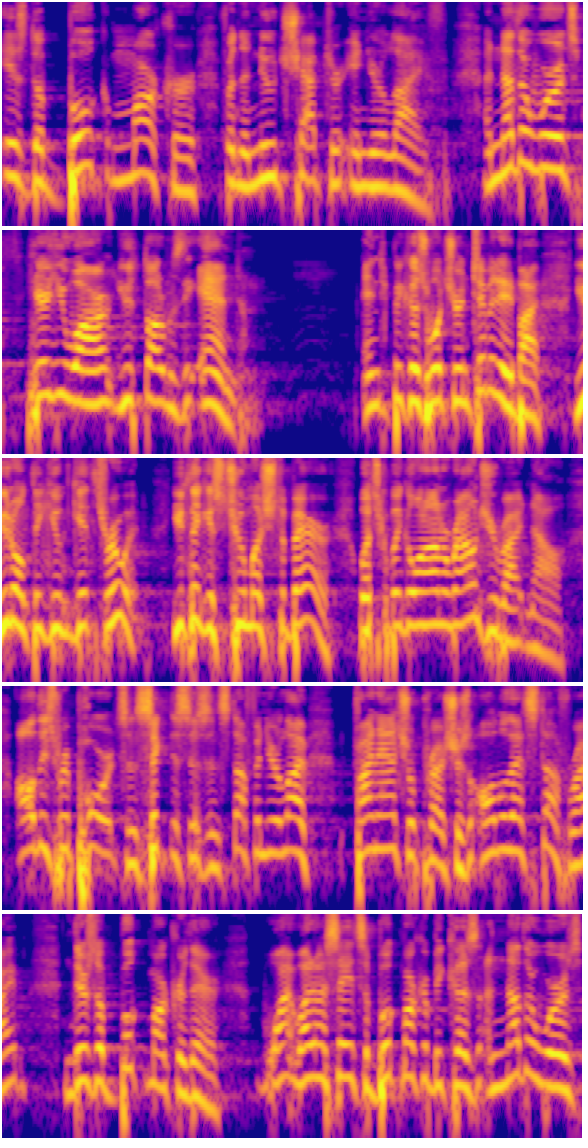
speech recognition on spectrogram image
is the book marker for the new chapter in your life. In other words, here you are, you thought it was the end. And because what you're intimidated by, you don't think you can get through it. You think it's too much to bear. What's going on around you right now? All these reports and sicknesses and stuff in your life, financial pressures, all of that stuff, right? There's a bookmarker there. Why, why do I say it's a bookmarker? Because, in other words,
